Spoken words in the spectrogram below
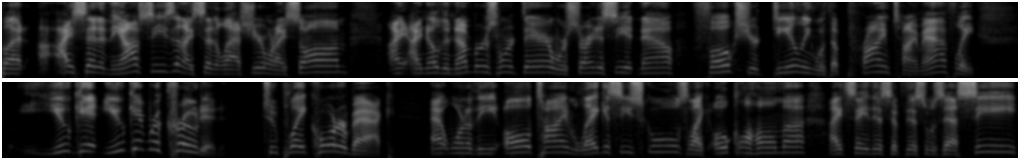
But I said it in the offseason. I said it last year when I saw him. I, I know the numbers weren't there. We're starting to see it now. Folks, you're dealing with a primetime athlete. You get you get recruited to play quarterback at one of the all time legacy schools like Oklahoma. I'd say this if this was SC,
